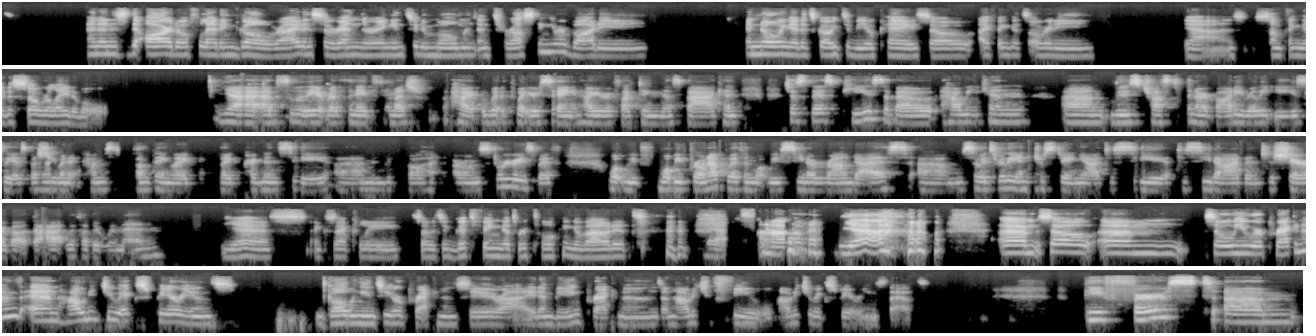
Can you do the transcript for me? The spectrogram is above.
And then it's the art of letting go, right? And surrendering into the moment and trusting your body and knowing that it's going to be okay. So I think it's already yeah something that is so relatable yeah absolutely it resonates so much how, with what you're saying and how you're reflecting this back and just this piece about how we can um, lose trust in our body really easily especially when it comes to something like like pregnancy um, and we've all had our own stories with what we've what we've grown up with and what we've seen around us um, so it's really interesting yeah to see to see that and to share about that with other women yes exactly. So it's a good thing that we're talking about it. Yes. Um, yeah. Um, so um, so you were pregnant and how did you experience going into your pregnancy right and being pregnant and how did you feel? How did you experience that? The first, um,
